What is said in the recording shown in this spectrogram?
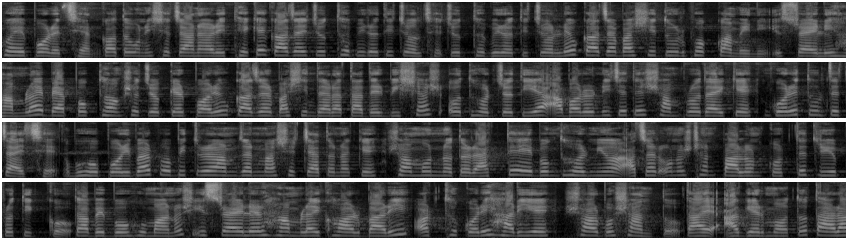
হয়ে পড়েছেন। গত উনিশে জানুয়ারি থেকে গাজায় যুদ্ধবিরতি চলছে। যুদ্ধবিরতি চললেও গাজাবাসী দুর্ভোগ কমেনি। ইসরায়েলি হামলায় ব্যাপক ধ্বংসযজ্ঞের পরেও গাজার বাসিন্দারা তাদের বিশ্বাস ও ধৈর্য দিয়ে আবারও নিজেদের সম্প্রদায়কে গড়ে তুলতে চাইছে। বহু পরিবার পবিত্র রমজান মাসের চেতনাকে সমুন্নত রাখতে এবং ধর্মীয় আচার অনুষ্ঠান পালন করতে দৃঢ় প্রতিজ্ঞ। তবে বহু মানুষ ইসরায়েলের হামলায় ঘর বাড়ি অর্থ করে হারিয়ে সর্বশান্ত। তাই আগের মতো তারা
